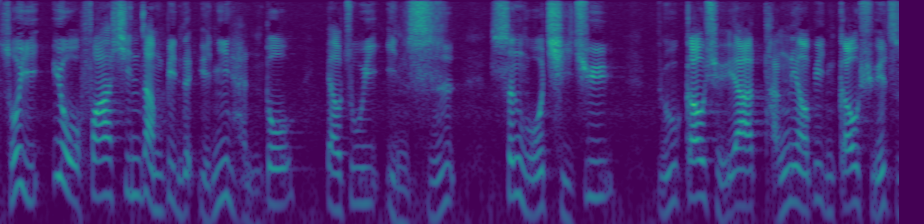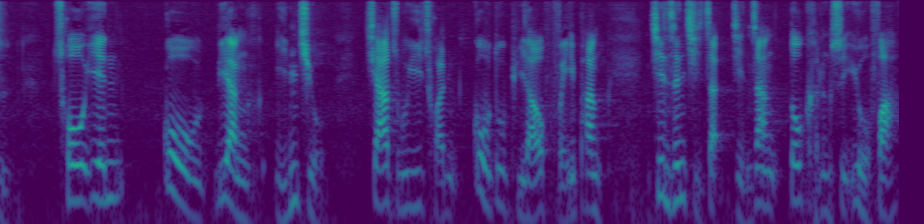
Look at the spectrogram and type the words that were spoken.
所以诱发心脏病的原因很多，要注意饮食、生活起居。如高血压、糖尿病、高血脂、抽烟、过量饮酒、家族遗传、过度疲劳、肥胖、精神紧张、紧张都可能是诱发。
